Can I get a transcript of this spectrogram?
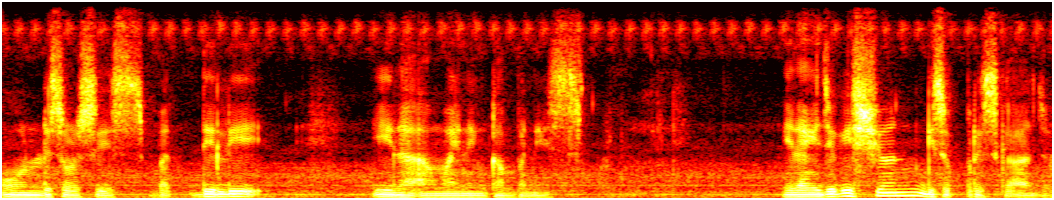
own resources but dili ila ang mining companies. Ilang education gisuppress kaadyo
